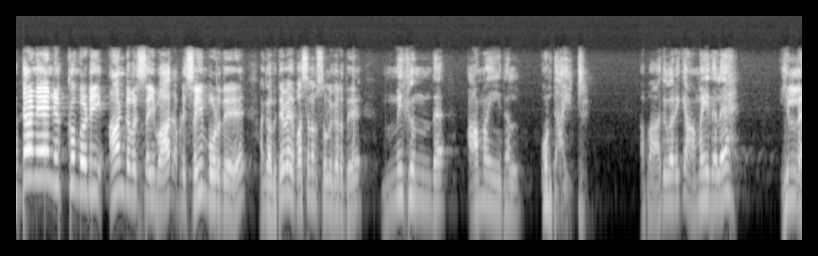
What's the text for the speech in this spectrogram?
உடனே நிற்கும்படி ஆண்டவர் செய்வார். அப்படி செய்யும் பொழுது அங்கே தேவ வசனம் சொல்லுகிறது மிகுந்த அமைதல் உண்டாயிற்று. அப்போ அது வரைக்கும் அமைதலே இல்லை.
